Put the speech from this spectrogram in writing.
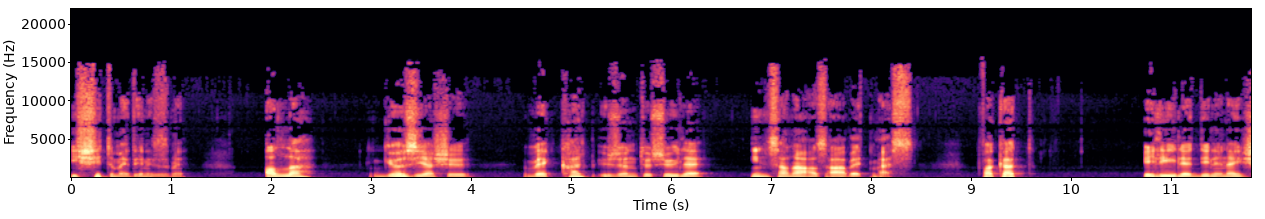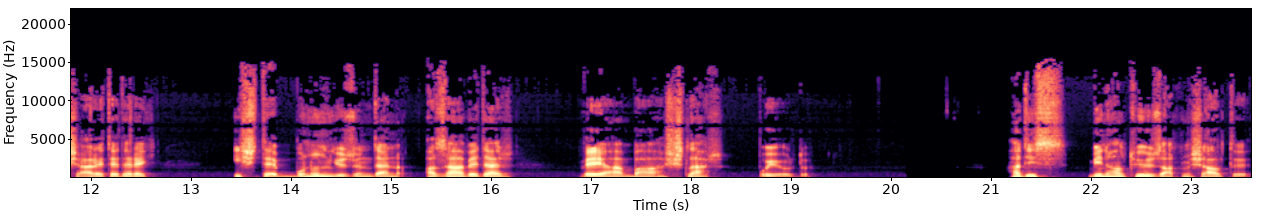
işitmediniz mi? Allah gözyaşı ve kalp üzüntüsüyle insana azap etmez. Fakat eliyle diline işaret ederek işte bunun yüzünden azap eder veya bağışlar buyurdu. Hadis 1666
